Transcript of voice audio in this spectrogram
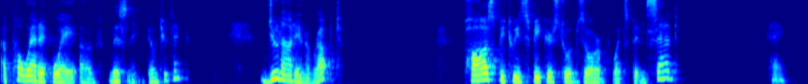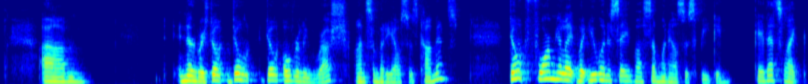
a poetic way of listening, don't you think? Do not interrupt. Pause between speakers to absorb what's been said. Okay. Um, in other words, don't don't don't overly rush on somebody else's comments. Don't formulate what you want to say while someone else is speaking. Okay, that's like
